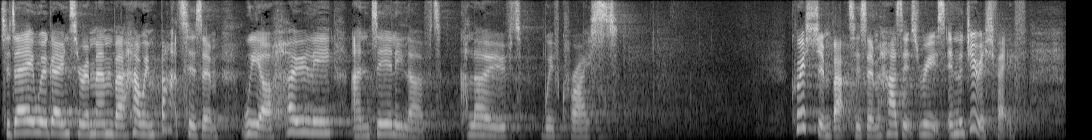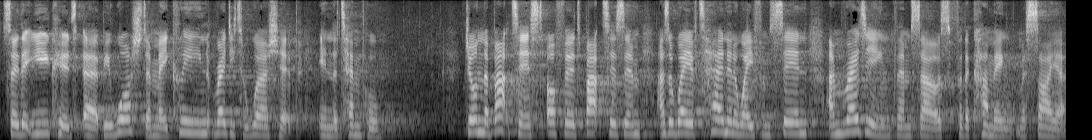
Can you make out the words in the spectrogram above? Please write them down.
Today, we're going to remember how in baptism we are holy and dearly loved, clothed with Christ. Christian baptism has its roots in the Jewish faith, so that you could uh, be washed and made clean, ready to worship in the temple. John the Baptist offered baptism as a way of turning away from sin and readying themselves for the coming Messiah.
